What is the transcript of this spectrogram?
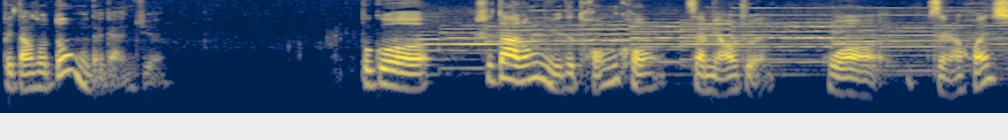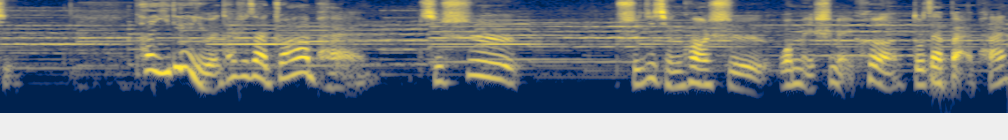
被当作动物的感觉。不过，是大龙女的瞳孔在瞄准我，自然欢喜。她一定以为她是在抓拍，其实实际情况是我每时每刻都在摆拍。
